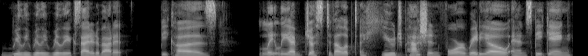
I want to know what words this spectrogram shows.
really, really, really excited about it because lately I've just developed a huge passion for radio and speaking.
